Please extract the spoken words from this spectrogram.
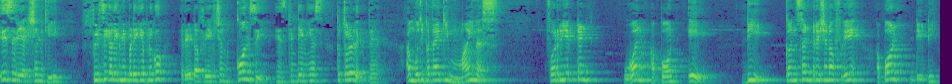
इस रिएक्शन की फिर से क्या लिखनी पड़ेगी अपने को। रेट ऑफ़ रिएक्शन कौन सी? इंस्टेंटेनियस तो चलो लिखते हैं। अब मुझे पता है कि minus for reactant one upon A D concentration of A upon D T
